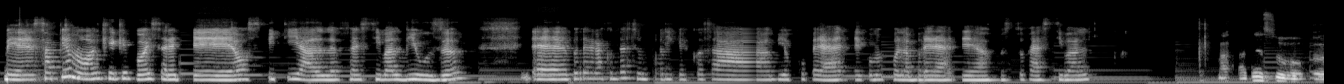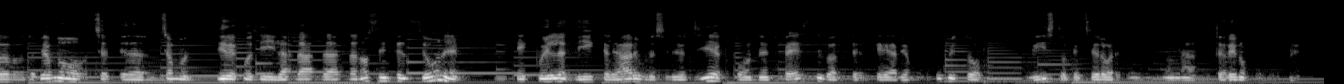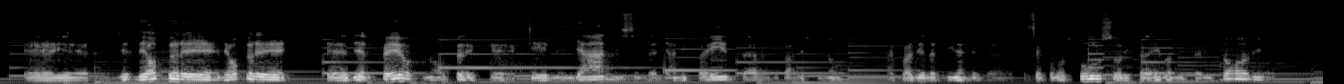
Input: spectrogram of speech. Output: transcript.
Bene, sappiamo anche che voi sarete ospiti al Festival Views. Eh, potete raccontarci un po' di che cosa vi occuperete, come collaborerete a questo festival? Ma adesso eh, dobbiamo cioè, eh, diciamo, dire così, la, la, la, nostra intenzione è quella di creare una sinergia con il festival perché abbiamo subito visto che c'era un, un terreno comune. Eh, le, le, opere, le opere eh, di Alfeo sono opere che, che, negli anni, sin dagli anni 30, arrivati fino a quasi alla fine del, del secolo scorso, ritraevano il territorio,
